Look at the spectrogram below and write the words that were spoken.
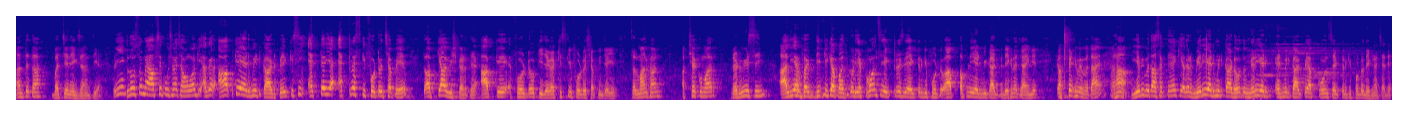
अंततः बच्चे ने एग्ज़ाम दिया। तो ये तो दोस्तों, मैं आपसे पूछना चाहूँगा कि अगर आपके एडमिट कार्ड पे किसी एक्टर या एक्ट्रेस की फ़ोटो छपे तो आप क्या विश करते हैं? आपके फ़ोटो की जगह किसकी फ़ोटो छपनी चाहिए? सलमान खान, अक्षय कुमार, रणवीर सिंह आलिया भट्ट, दीपिका पादुकोण या कौन सी एक्ट्रेस या एक्टर की फ़ोटो आप अपनी एडमिट कार्ड पे देखना चाहेंगे? कमेंट में बताएँ। और हाँ ये भी बता सकते हैं कि अगर मेरी एडमिट कार्ड हो तो मेरी एडमिट कार्ड पे आप कौन से एक्टर की फ़ोटो देखना चाहते हैं?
